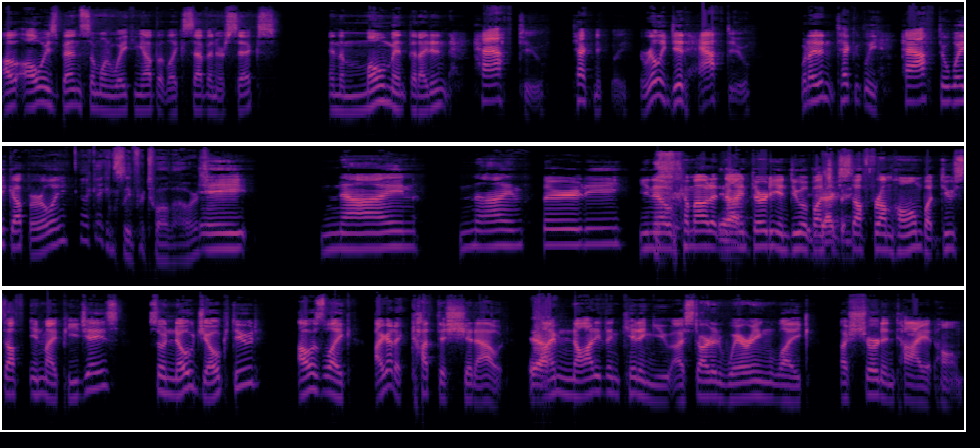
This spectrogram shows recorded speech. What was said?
I've always been someone waking up at like seven or six, and the moment that I didn't have to, technically, I really did have to. When I didn't technically have to wake up early, Like I can sleep for twelve hours. eight, nine, nine thirty. You know, come out at Yeah, nine thirty and do a bunch of stuff from home, but do stuff in my PJs. So no joke, dude. I was like, I gotta cut this shit out. Yeah. I'm not even kidding you. I started wearing like a shirt and tie at home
